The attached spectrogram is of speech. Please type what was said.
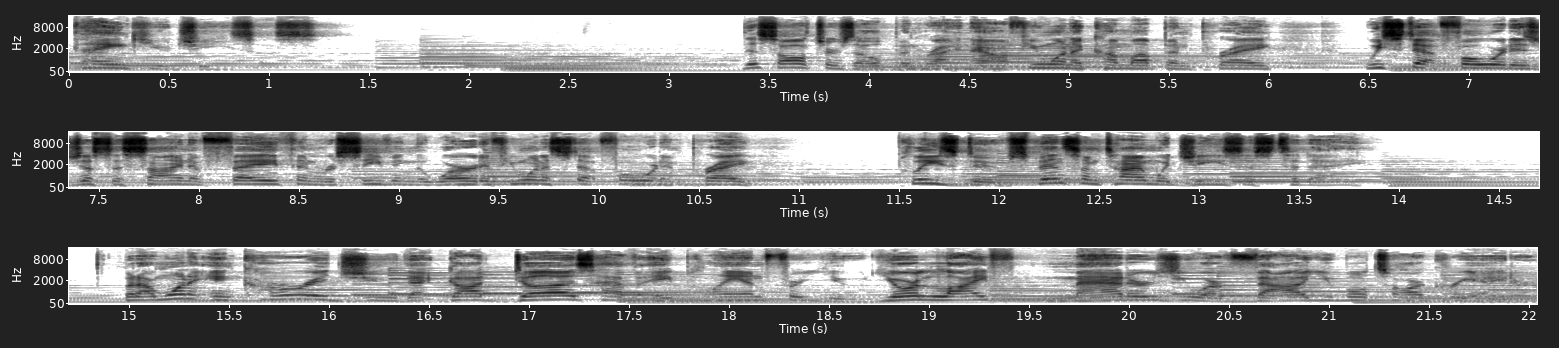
Thank you, Jesus. This altar's open right now. If you want to come up and pray, we step forward as just a sign of faith and receiving the word. If you want to step forward and pray, please do. Spend some time with Jesus today. But I want to encourage you that God does have a plan for you. Your life matters, you are valuable to our Creator.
